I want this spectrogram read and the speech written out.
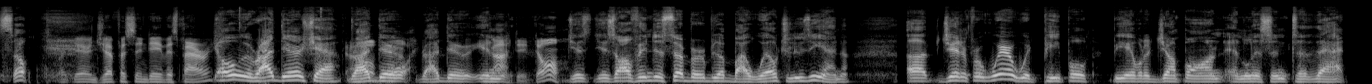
So, Right there in Jefferson Davis Parish? oh, right there, Sha, right Oh, there, boy. right there in God, it don't. just just off in the suburbs of by Welsh, Louisiana. Uh, Jennifer, where would people be able to jump on and listen to that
